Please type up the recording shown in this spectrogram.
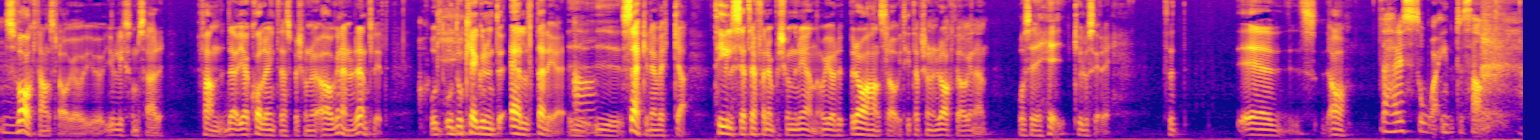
Svagt handslag och ju, ju liksom så här, fan jag kollar inte ens personen i ögonen ordentligt. Och, och då kan jag gå runt och älta det i, i säkert en vecka. Tills jag träffar den personen igen och gör ett bra handslag, tittar personen rakt i ögonen och säger hej, kul att se dig. Så eh, s- ja, Det här är så intressant.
